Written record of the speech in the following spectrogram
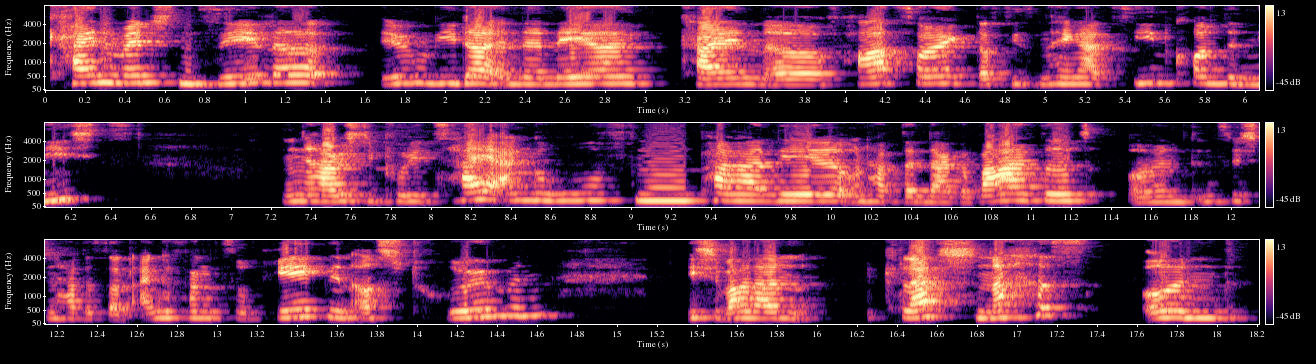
keine Menschenseele irgendwie da in der Nähe, kein äh, Fahrzeug, das diesen Hänger ziehen konnte, nichts. Und dann habe ich die Polizei angerufen parallel und habe dann da gewartet und inzwischen hat es dann angefangen zu regnen aus Strömen. Ich war dann klatschnass und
